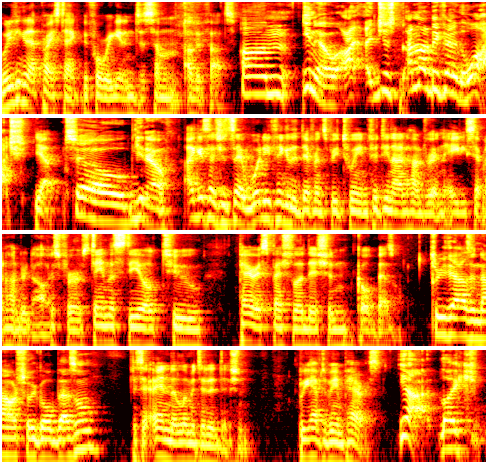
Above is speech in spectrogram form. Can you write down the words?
What do you think of that price tag? Before we get into some other thoughts. Um, you know, I, I just I'm not a big fan of the watch. Yeah. So you know, I guess I should say, what do you think of the difference between fifty nine hundred and eighty seven hundred dollars for stainless steel to Paris Special Edition gold bezel? three thousand dollars for the gold bezel. It's and the limited edition, but you have to be in Paris. Yeah, like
